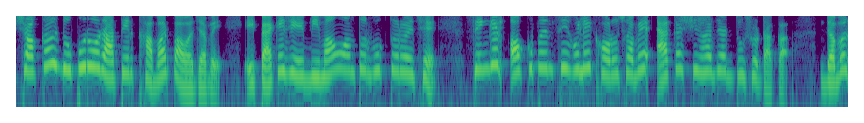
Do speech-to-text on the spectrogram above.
সকাল, দুপুর ও রাতের খাবার পাওয়া যাবে। এই প্যাকেজে বিমাও অন্তর্ভুক্ত রয়েছে। সিঙ্গেল অকুপেন্সি হলে খরচ হবে একাশি হাজার দুশো টাকা। ডাবল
